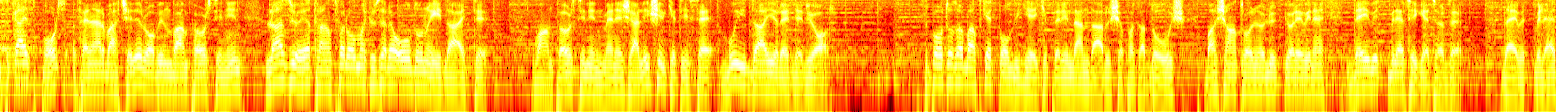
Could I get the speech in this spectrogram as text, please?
Sky Sports, Fenerbahçeli Robin Van Persie'nin Lazio'ya transfer olmak üzere olduğunu iddia etti. Van Persie'nin menajerlik şirketi ise bu iddiayı reddediyor. Spor Toto Basketbol Ligi ekiplerinden Darüşşafaka Doğuş, baş antrenörlük görevine David Blatt'i getirdi. David Blatt,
